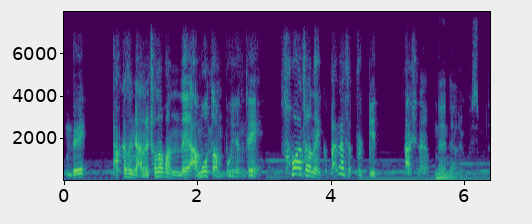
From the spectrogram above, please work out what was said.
근데 밖에서 이제 안을 쳐다봤는데 아무것도 안 보이는데 소화전에 그 빨간색 불빛 아시나요? 네네, 알고 있습니다.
